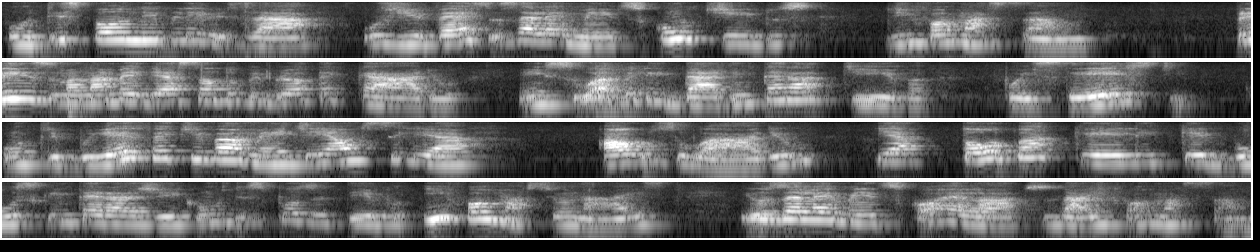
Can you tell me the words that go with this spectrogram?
por disponibilizar os diversos elementos contidos de informação. Prisma na mediação do bibliotecário em sua habilidade interativa, pois este contribui efetivamente em auxiliar ao usuário e a todo aquele que busca interagir com os dispositivos informacionais e os elementos correlatos da informação.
